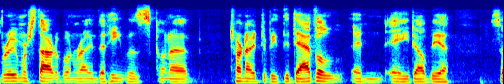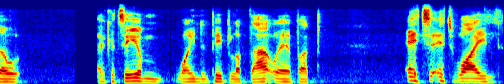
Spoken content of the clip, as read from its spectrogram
rumor started going around that he was gonna turn out to be the devil in aew so i could see him winding people up that way but it's it's wild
